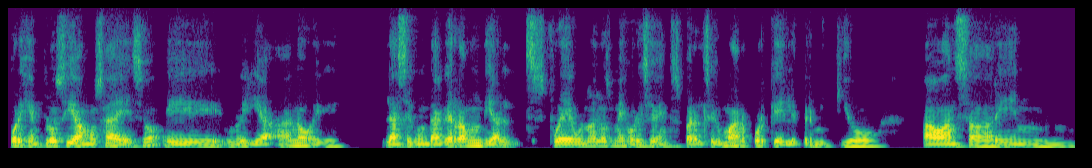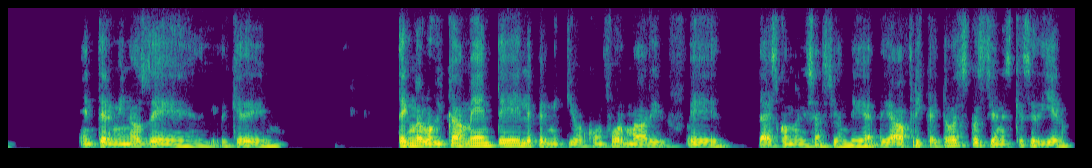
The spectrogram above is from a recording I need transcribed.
Por ejemplo, si vamos a eso, eh, uno diría, ah, no, eh, la Segunda Guerra Mundial fue uno de los mejores eventos para el ser humano porque le permitió avanzar en, en términos de, de, de, de tecnológicamente le permitió conformar eh, la descolonización de, de, África y todas esas cuestiones que se dieron.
